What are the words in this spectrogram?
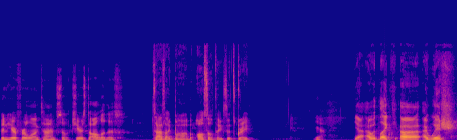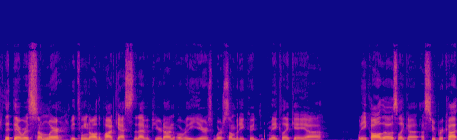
Been here for a long time. So cheers to all of this. Sounds like Bob also thinks it's great. Yeah. Yeah, I would like. Uh, I wish that there was somewhere between all the podcasts that I've appeared on over the years where somebody could make like a uh, what do you call those? Like a, a supercut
